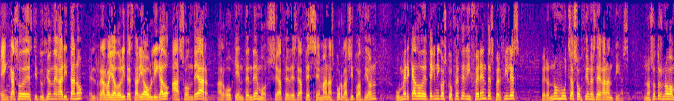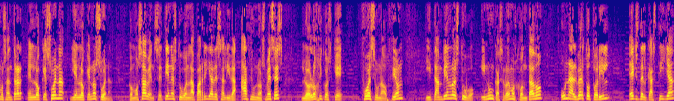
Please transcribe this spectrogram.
En caso de destitución de Garitano, el Real Valladolid estaría obligado a sondear, algo que entendemos se hace desde hace semanas por la situación, un mercado de técnicos que ofrece diferentes perfiles, pero no muchas opciones de garantías. Nosotros no vamos a entrar en lo que suena y en lo que no suena. Como saben, Setién estuvo en la parrilla de salida hace unos meses, lo lógico es que fuese una opción y también lo estuvo, y nunca se lo hemos contado, un Alberto Toril, ex del Castilla,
